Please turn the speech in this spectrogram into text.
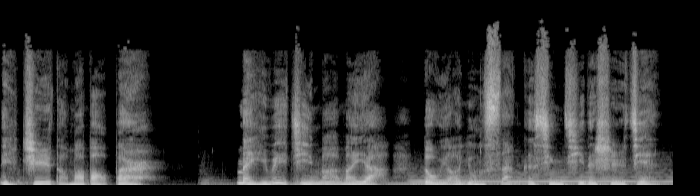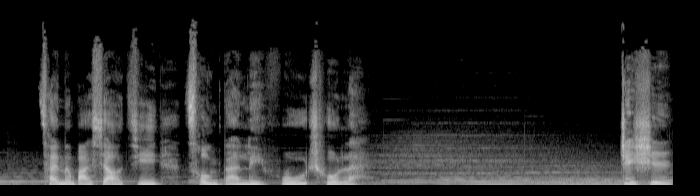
你知道吗，宝贝儿？每一位鸡妈妈呀，都要用三个星期的时间，才能把小鸡从蛋里孵出来。”这时，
